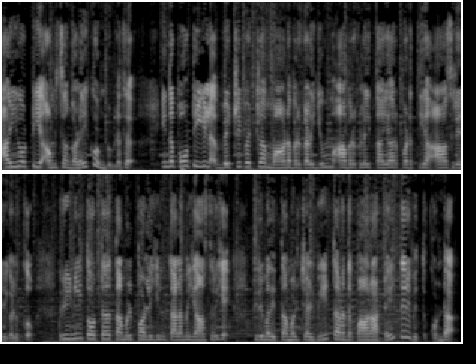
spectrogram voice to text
ஐஓடி அம்சங்களை கொண்டுள்ளது. இந்த போட்டியில் வெற்றி பெற்ற மாணவர்களையும் அவர்களை தயார்படுத்திய ஆசிரியர்களுக்கும் ரினி தோட்ட தமிழ் பள்ளியின் தலைமை ஆசிரியை திருமதி தமிழ்ச்செல்வி தனது பாராட்டை தெரிவித்துக் கொண்டார்.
